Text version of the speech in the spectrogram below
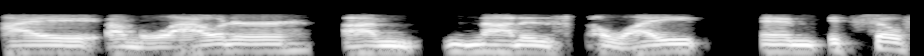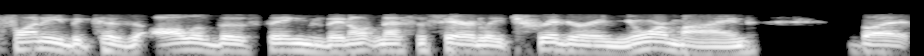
I I'm louder. I'm not as polite. And it's so funny because all of those things they don't necessarily trigger in your mind, but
